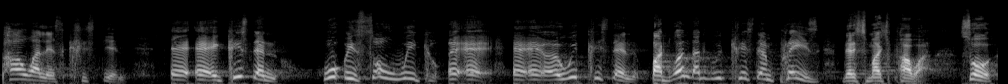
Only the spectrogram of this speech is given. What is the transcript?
powerless Christian. A, a, a Christian who is so weak, a, a, weak Christian, but when that weak Christian prays, there is much power. So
